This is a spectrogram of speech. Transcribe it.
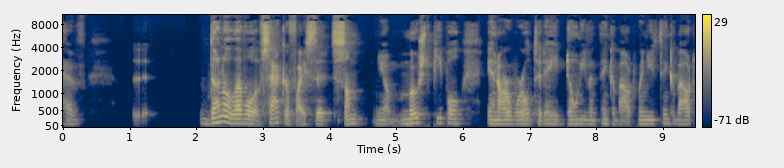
have done a level of sacrifice that some, you know, most people in our world today don't even think about. When you think about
